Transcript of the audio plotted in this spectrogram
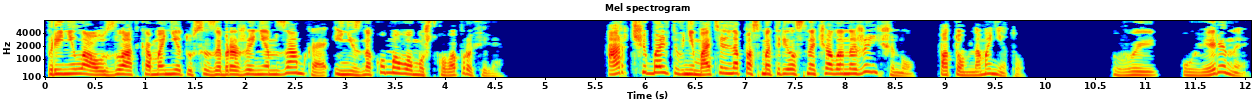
приняла у Златка монету с изображением замка и незнакомого мужского профиля. Арчибальд внимательно посмотрел сначала на женщину, потом на монету. «Вы уверены?»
